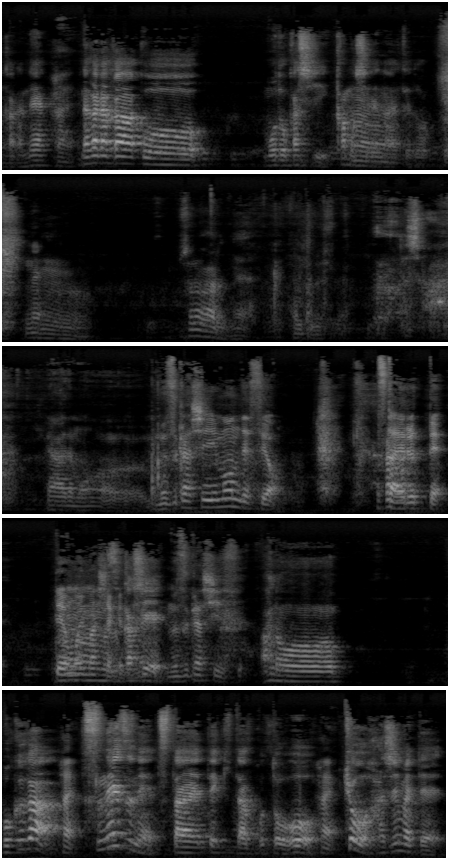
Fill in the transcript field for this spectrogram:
んからね。はい。なかなかこう、もどかしいかもしれないけど。そうですね。うん。それはあるね。本当ですね。いや、でも、難しいもんですよ。伝えるって。って思いましたけど、ね。うん難しいですよ。あのー僕がはい常々伝えてきたことを、はい今日初めて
